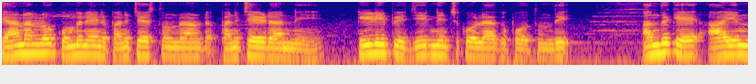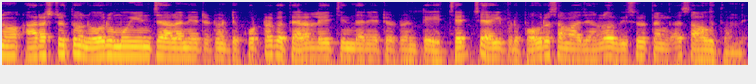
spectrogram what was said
ఛానల్లో కొమ్మినేని పనిచేస్తున్న పనిచేయడాన్ని టీడీపీ జీర్ణించుకోలేకపోతుంది. అందుకే ఆయన్ను అరెస్టుతో నోరు మూయించాలనేటటువంటి కుట్రకు తెరలేచిందనేటటువంటి చర్చ ఇప్పుడు పౌర సమాజంలో విస్తృతంగా సాగుతుంది.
